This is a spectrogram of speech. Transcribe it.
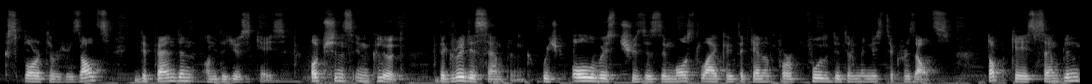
exploratory results depending on the use case. Options include the greedy sampling, which always chooses the most likely token for fully deterministic results, top-k sampling,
